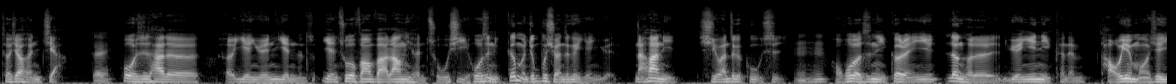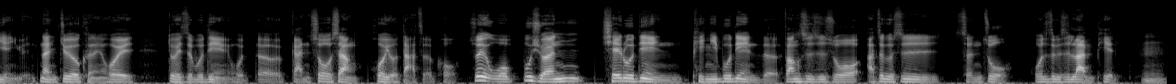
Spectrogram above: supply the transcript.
特效很假，对，或者是它的呃演员演的演出的方法让你很出戏，或者是你根本就不喜欢这个演员，哪怕你喜欢这个故事，嗯哼，或者是你个人因任何的原因，你可能讨厌某一些演员，那你就有可能会对这部电影我的感受上会有打折扣。所以我不喜欢切入电影评一部电影的方式是说啊，这个是神作，或者这个是烂片，嗯，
